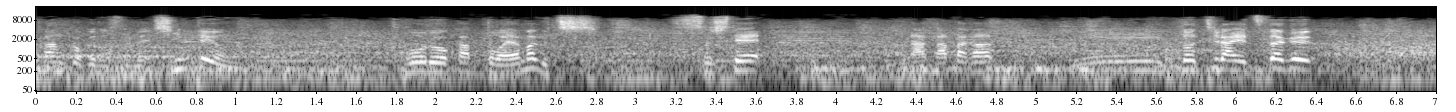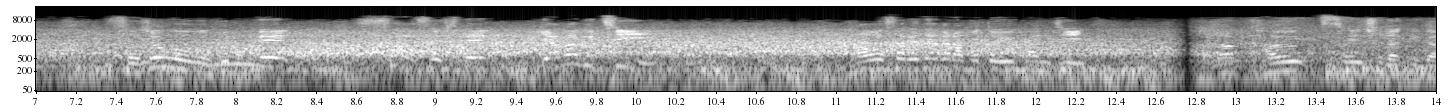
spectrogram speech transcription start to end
韓国の攻めシンテヨンボールをカットは山口。そして中田がうんどちらへつなぐ。ソジョンを振ってさあそして山口。倒されながらもという感じ。戦う選手だけが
